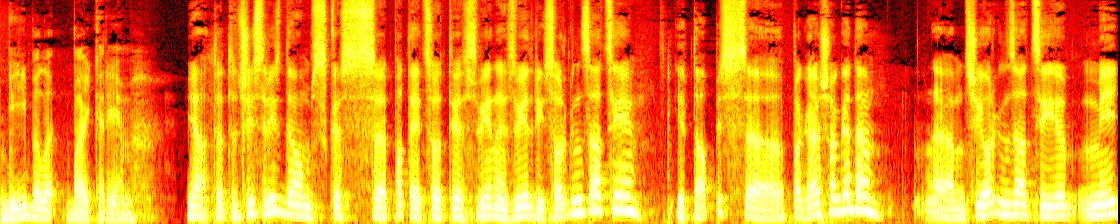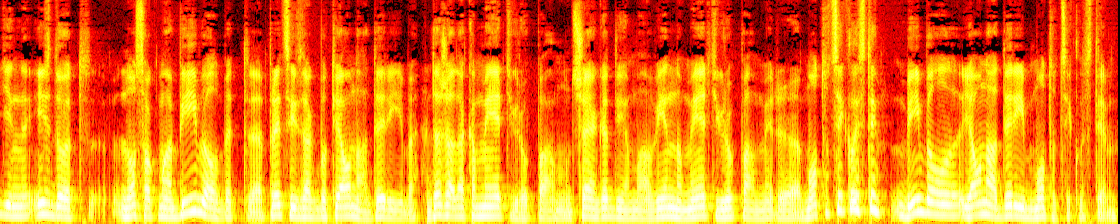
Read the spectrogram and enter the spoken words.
Bībele baikariem. Jā, tātad šis ir izdevums, kas pateicoties vienai Zviedrijas organizācijai, ir tapis pagājušā gadā. Šī organizācija mēģina izdot nosaukumā Bībeli, bet precīzāk būtu jaunā derība dažādākām mērķu grupām. Un šajā gadījumā viena no mērķu grupām ir motociklisti. Bībeli jaunā derība motociklistiem.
